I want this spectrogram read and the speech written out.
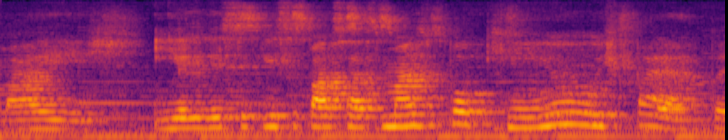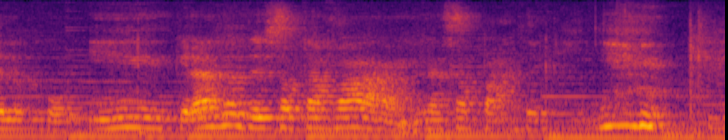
mas. E ele disse que se passasse mais um pouquinho, espalhava pelo corpo. E graças a Deus só tava nessa parte aqui.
